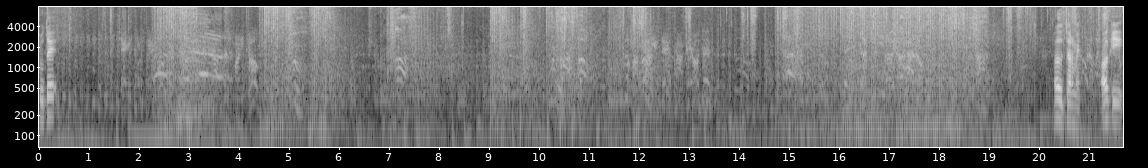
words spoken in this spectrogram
Chute. Voy a ducharme. Aquí.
